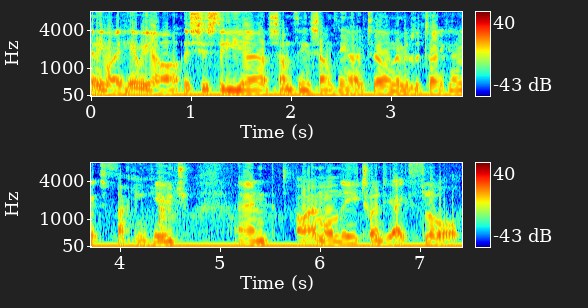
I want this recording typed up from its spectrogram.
Anyway, here we are. This is the uh, something something hotel in the middle of Tokyo. It's fucking huge, and I'm on the 28th floor.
